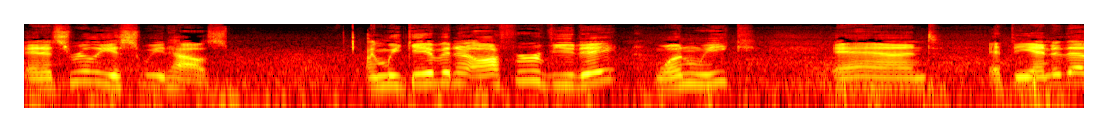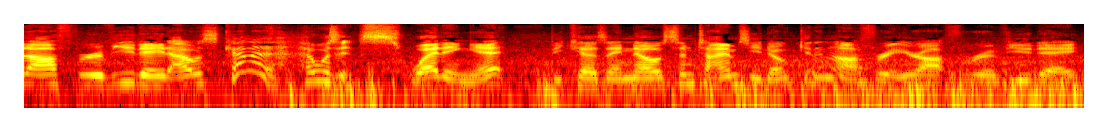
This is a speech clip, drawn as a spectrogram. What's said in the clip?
And it's really a sweet house. And we gave it an offer review date one week. And at the end of that offer review date i was kind of i wasn't sweating it because i know sometimes you don't get an offer at your offer review date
